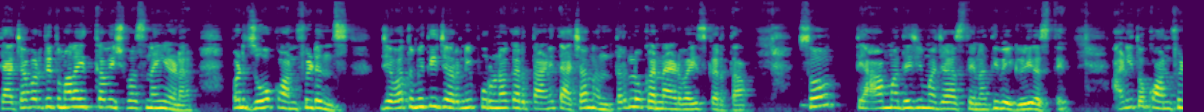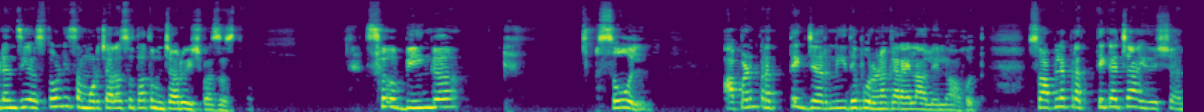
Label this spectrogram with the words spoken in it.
त्याच्यावरती तुम्हाला इतका विश्वास नाही येणार. पण जो कॉन्फिडन्स जेव्हा तुम्ही ती जर्नी पूर्ण करता आणि त्याच्यानंतर लोकांना ॲडवाईस करता सो त्यामध्ये जी मजा असते ना ती वेगळी असते. आणि तो कॉन्फिडन्सही असतो आणि समोरच्याला सुद्धा तुमच्यावर विश्वास असतो. सो बिंग अ सोल आपण प्रत्येक जर्नी इथे पूर्ण करायला आलेलो आहोत. सो आपल्या प्रत्येकाच्या आयुष्यात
